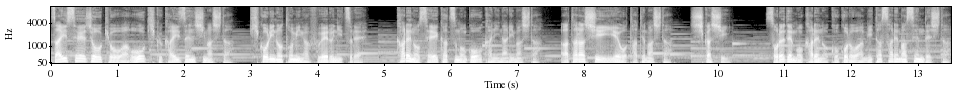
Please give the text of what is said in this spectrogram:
財政状況は大きく改善しました。木こりの富が増えるにつれ彼の生活も豪華になりました。新しい家を建てました。しかしそれでも彼の心は満たされませんでした。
